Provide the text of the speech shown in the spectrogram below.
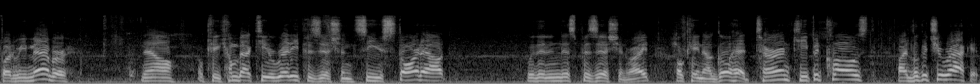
But remember, now, okay, come back to your ready position. See, you start out with it in this position, right? Okay, now go ahead, turn, keep it closed. All right, look at your racket.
